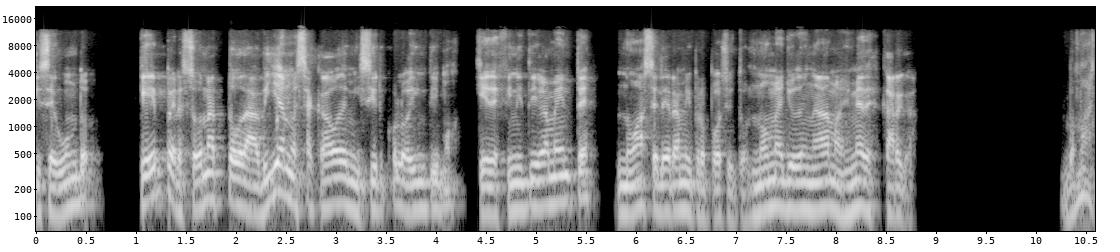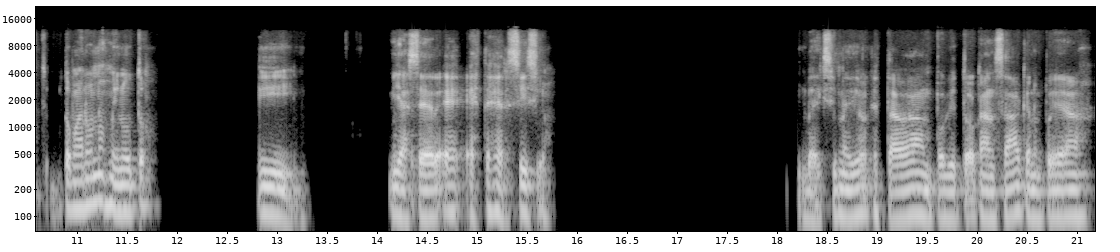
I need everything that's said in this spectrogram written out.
Y segundo, ¿qué persona todavía no he sacado de mi círculo íntimo que definitivamente no acelera mi propósito, no me ayuda en nada, más bien me descarga. Vamos a tomar unos minutos y, y hacer e, este ejercicio. Bexy me dijo que estaba un poquito cansada, que no podía.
